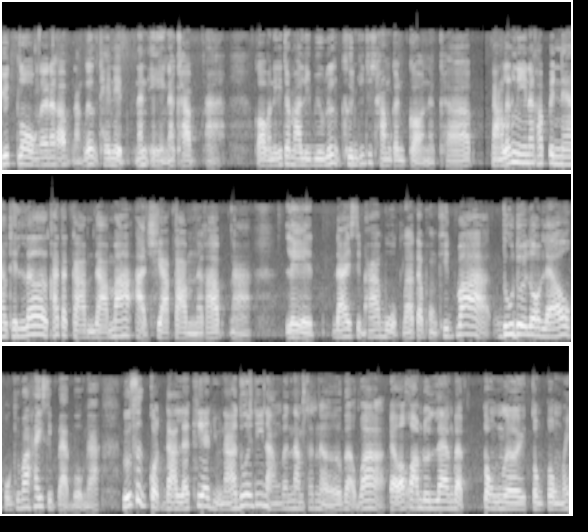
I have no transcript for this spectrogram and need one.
ยึดลงเลยนะครับหนังเรื่องเทเนตนั่นเองนะครับ อ่า ก็วันนี้จะมารีวิวเรื่องคืนยุติธรรมกันก่อนนะครับ หนังเรื่องนี้นะครับเป็นแนวเทเลอร์ฆาตกรรมดราม่าอาชญากรรมนะครับ อ่าเลท ได้15บห้าบวกแล้ว แต่ผมคิดว่าดูโดยรวมแล้ว ผมคิดว่าให้18บแปดบวกนะ รู้สึกกดดันและเครียดอยู่นะ ด้วยที่หนังมันนำเสนอแบบว่า แต่ว่าความรุนแรงแบบตรงเลย ตรงๆ ไม่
